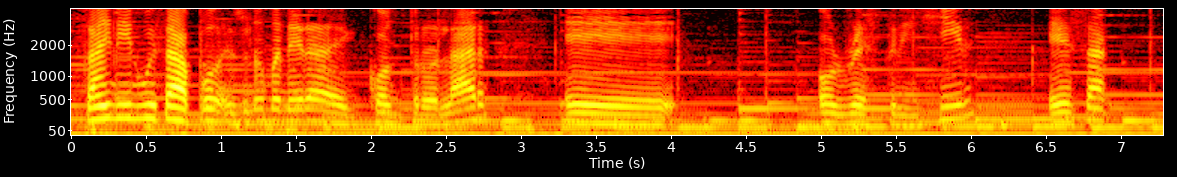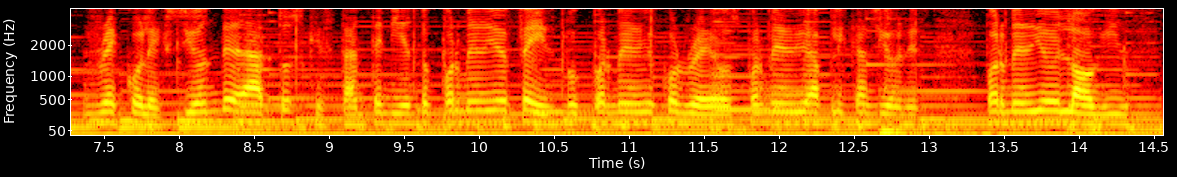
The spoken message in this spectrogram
Sign In with Apple es una manera de controlar eh, o restringir esa recolección de datos que están teniendo por medio de Facebook, por medio de correos, por medio de aplicaciones, por medio de logins,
